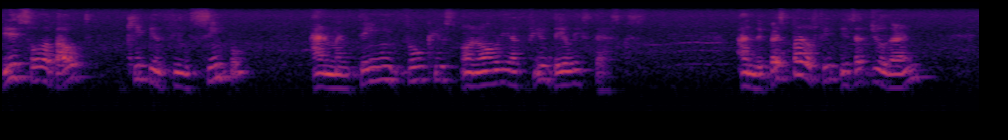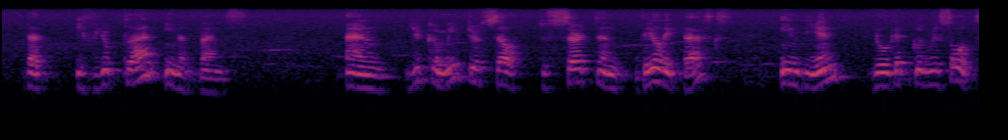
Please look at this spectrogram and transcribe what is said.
It is all about keeping things simple and maintaining focus on only a few daily tasks. And the best part of it is that you learn that if you plan in advance and you commit yourself to certain daily tasks, in the end, you'll get good results.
